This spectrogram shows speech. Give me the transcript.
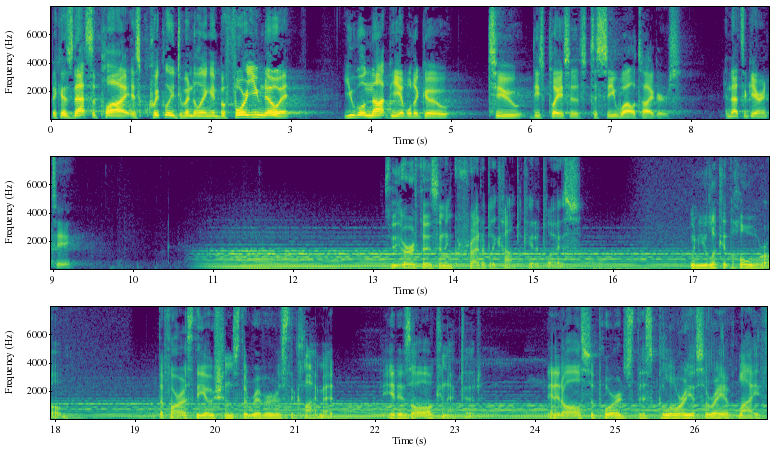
because that supply is quickly dwindling, and before you know it, you will not be able to go to these places to see wild tigers, and that's a guarantee. The Earth is an incredibly complicated place. When you look at the whole world, the forests, the oceans, the rivers, the climate, it is all connected. And it all supports this glorious array of life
